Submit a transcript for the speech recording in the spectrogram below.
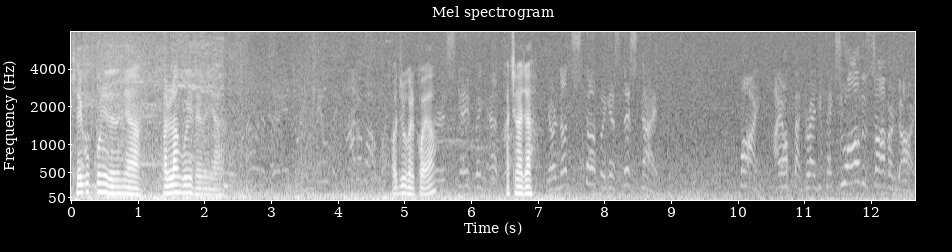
제국군이 되느냐 반란군이 되느냐 어디로 갈 거야? 같이 가자. Fine. I hope that ready takes you all to Sovereign Guard.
